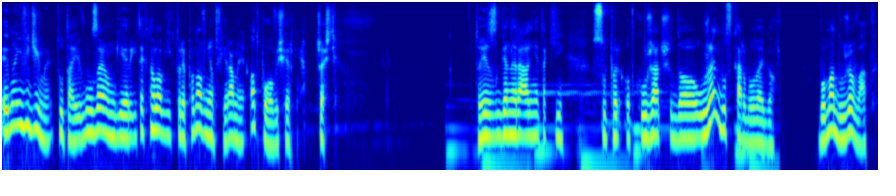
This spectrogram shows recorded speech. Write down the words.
y, no i widzimy tutaj w Muzeum Gier i Technologii, które ponownie otwieramy od połowy sierpnia. Cześć! To jest generalnie taki super odkurzacz do urzędu skarbowego, bo ma dużo wad.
